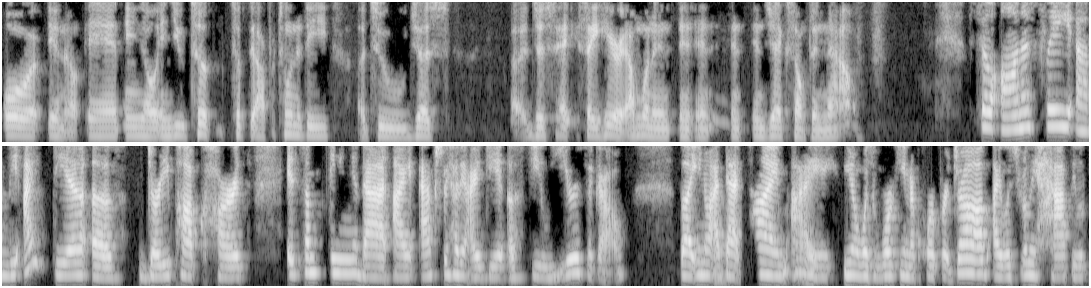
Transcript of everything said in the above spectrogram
or you know and, and you know and you took took the opportunity uh, to just uh, just say, say here I'm going to in, in, in, inject something now. So honestly, um, the idea of dirty pop cards is something that I actually had the idea a few years ago. But you know, at that time, I you know was working a corporate job. I was really happy with,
